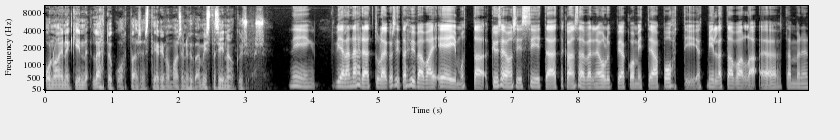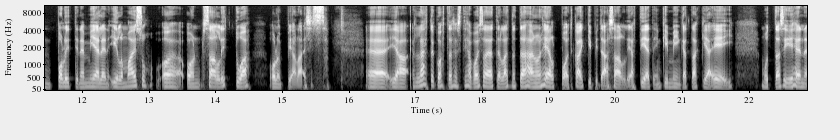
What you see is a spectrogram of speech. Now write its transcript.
on ainakin lähtökohtaisesti erinomaisen hyvä. Mistä siinä on kysymys? Niin, vielä nähdään, että tuleeko siitä hyvä vai ei, mutta kyse on siis siitä, että kansainvälinen olympiakomitea pohtii, että millä tavalla tämmöinen poliittinen mielenilmaisu on sallittua olympialaisissa. Ja lähtökohtaisesti voisi ajatella, että no tämähän on helppoa, että kaikki pitää sallia tietenkin, minkä takia ei. Mutta siihen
